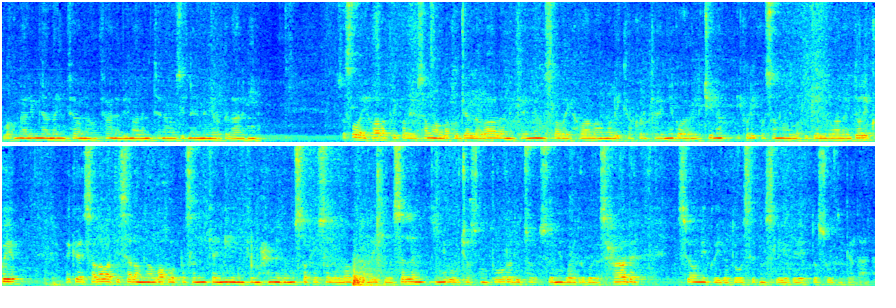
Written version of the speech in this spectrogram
اللهم علمنا ما ينفعنا وانفعنا بما علمتنا وزدنا من يا رب العالمين. Sva slava i hvala pripadaju samo Allahu Jalla Vala, neka je njemu slava i hvala onolika kolika je njegova veličina i koliko samo Allahu Jalla Vala i doliko je. Neka je salavat i salam na Allahu poslanika i miljenika Muhammeda Mustafa sallallahu alaihi wa sallam i njegovu častnu porodicu, sve njegove drugove sahabe, sve oni koji ga dosljedno slijede do sudnjega dana.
